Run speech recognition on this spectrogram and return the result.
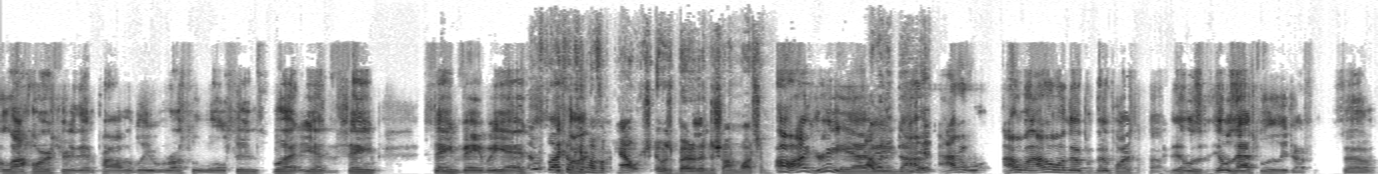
a lot harsher than probably Russell Wilson's, but yeah, the same same vein. But yeah, it's, like came off a couch. It was better than Deshaun Watson. Oh, I agree. I, I mean, I, I, don't, I don't, I don't want no no parts of it. It was it was absolutely dreadful. So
